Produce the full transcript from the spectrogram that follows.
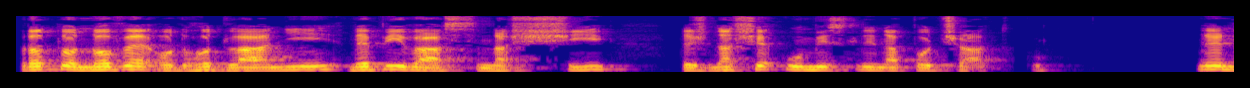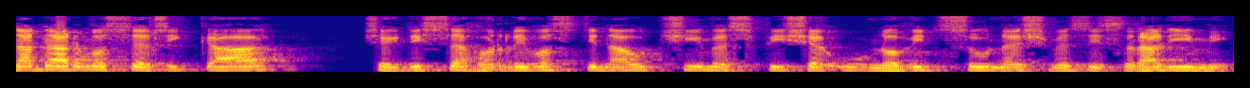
Proto nové odhodlání nebývá snažší než naše úmysly na počátku. Nenadarmo se říká, že když se horlivosti naučíme spíše u noviců než mezi zralými,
